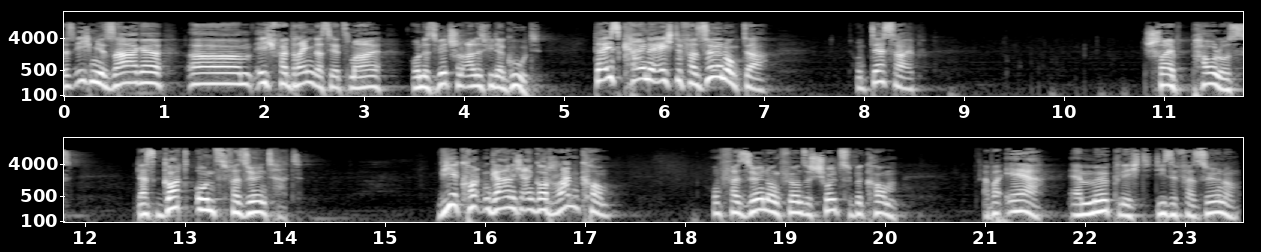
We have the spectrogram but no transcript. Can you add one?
dass ich mir sage, ähm, ich verdränge das jetzt mal und es wird schon alles wieder gut. Da ist keine echte Versöhnung da. Und deshalb schreibt Paulus, dass Gott uns versöhnt hat. Wir konnten gar nicht an Gott rankommen, um Versöhnung für unsere Schuld zu bekommen. Aber er ermöglicht diese Versöhnung.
